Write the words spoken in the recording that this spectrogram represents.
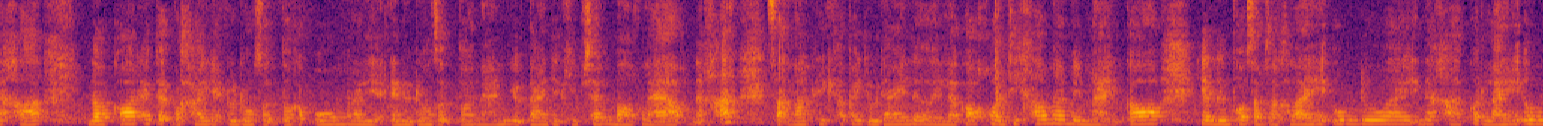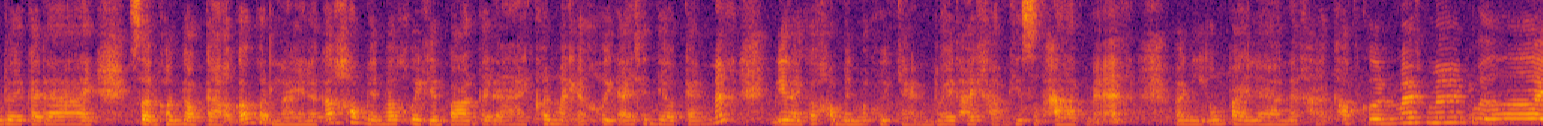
นะคะ แล้วก็ถ้าเกิดว่าใครอยากดูดวงส่วนตัวกับอุ้มรายละเอียดการดูดวงส่วนตัวนั้นอยู่ใต้ description box แล้วนะคะ สามารถคลิกเข้าไปดูได้เลย แล้วก็คนที่เข้ามาใหม่ ๆ ก็อย่าลืมกด subscribe ให้อุ้มด้วยนะคะ กดไลค์ให้อุ้มด้วยก็ได้ ส่วนคนเก่าๆก็กดไลค์แล้วก็คอมเมนต์มาคุยกันบ้างก็ได้ คนใหม่ก็คุยได้เช่นเดียวกันนะ มีอะไรก็คอมเมนต์มาคุยกันด้วยถ้อยคำที่สุภาพนะ วันนี้อุ้มไปแล้วนะคะ ขอบคุณมากๆเลย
